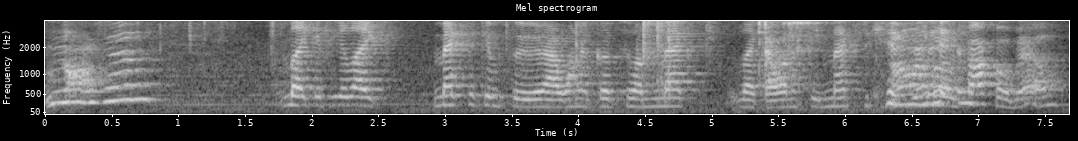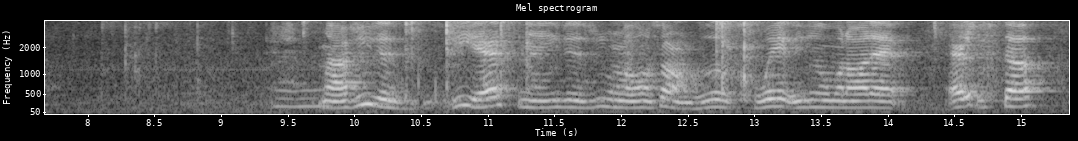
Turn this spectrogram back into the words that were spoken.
you know what I'm saying? like if you like Mexican food, I want to go to a Mex. Like I want to see Mexican. I don't mm. in want to go to. Taco Bell. Now, if you just BS and you just you want something real quick and you don't want all that extra stuff,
